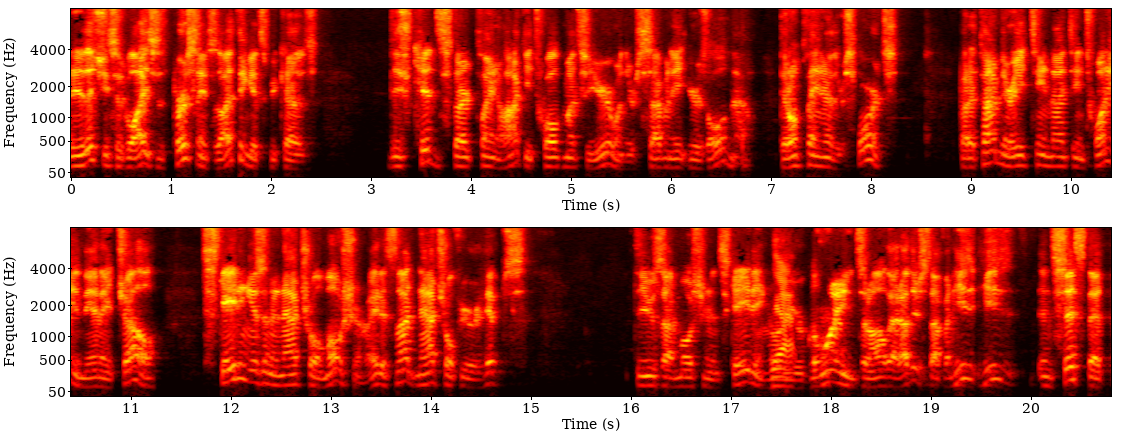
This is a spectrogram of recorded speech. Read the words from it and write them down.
And he literally says, well, he says, personally, he says, I think it's because these kids start playing hockey 12 months a year when they're seven, eight years old now. They don't play any other sports. By the time they're 18, 19, 20 in the NHL, skating isn't a natural motion, right? It's not natural for your hips to use that motion in skating or Yeah. your groins and all that other stuff. And he he insists that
